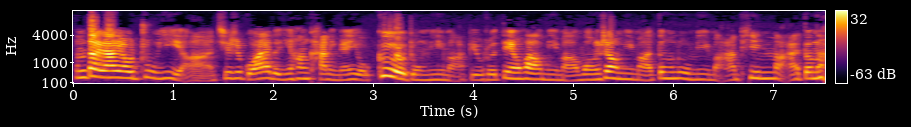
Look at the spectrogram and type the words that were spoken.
那么大家要注意啊，其实国外的银行卡里面有各种密码，比如说电话密码、网上密码、登录密码、拼码等等，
